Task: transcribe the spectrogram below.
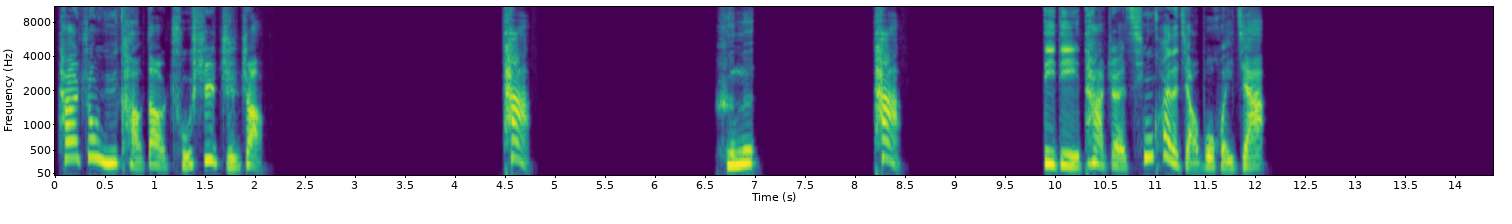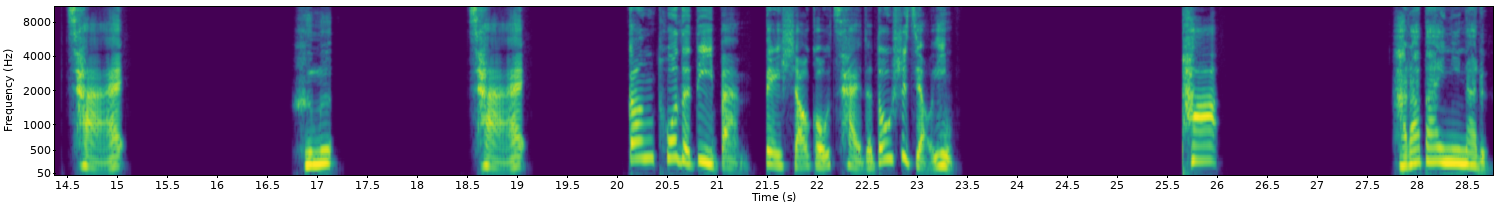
他终于考到厨师执照。踏，踏む、踏，弟弟踏着轻快的脚步回家。踩，踏む、 踩，刚拖的地板被小狗踩的都是脚印。趴，腹ばいになる、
